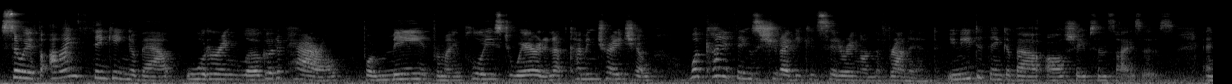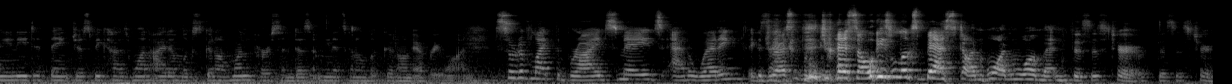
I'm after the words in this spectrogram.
So if I'm thinking about ordering logoed apparel for me and for my employees to wear at an upcoming trade show, what kind of things should I be considering on the front end? You need to think about all shapes and sizes. And you need to think just because one item looks good on one person doesn't mean it's going to look good on everyone. Sort of like the bridesmaids at a wedding. Exactly. The dress, the dress always looks best on one woman. This is true. This is true.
